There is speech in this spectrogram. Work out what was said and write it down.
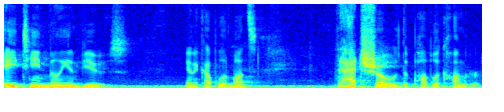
18 million views in a couple of months. That showed the public hunger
